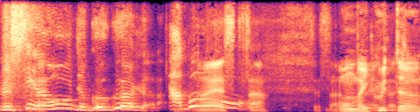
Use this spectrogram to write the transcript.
Le CEO de Google. Ah bon? Ouais, c'est ça. ça. Bon, bah écoute, euh,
